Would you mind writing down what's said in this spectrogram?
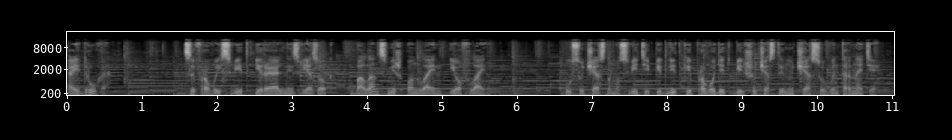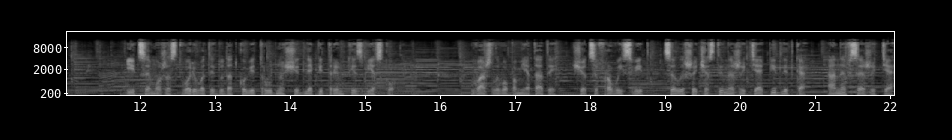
а й друга. Цифровий світ і реальний зв'язок, баланс між онлайн і офлайн. У сучасному світі підлітки проводять більшу частину часу в інтернеті. І це може створювати додаткові труднощі для підтримки зв'язку. Важливо пам'ятати, що цифровий світ це лише частина життя підлітка, а не все життя.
